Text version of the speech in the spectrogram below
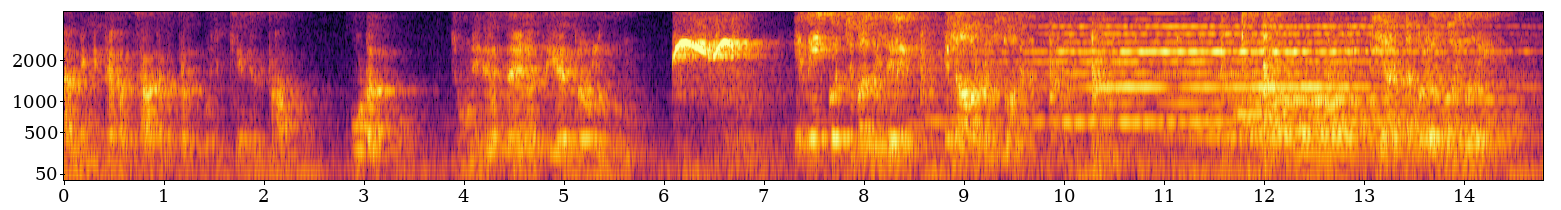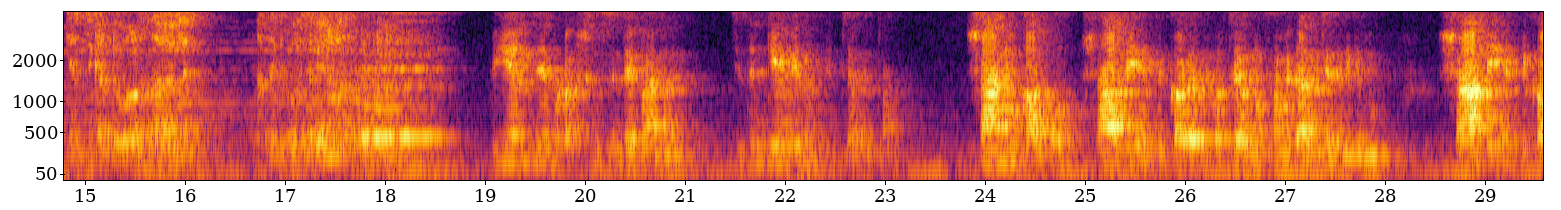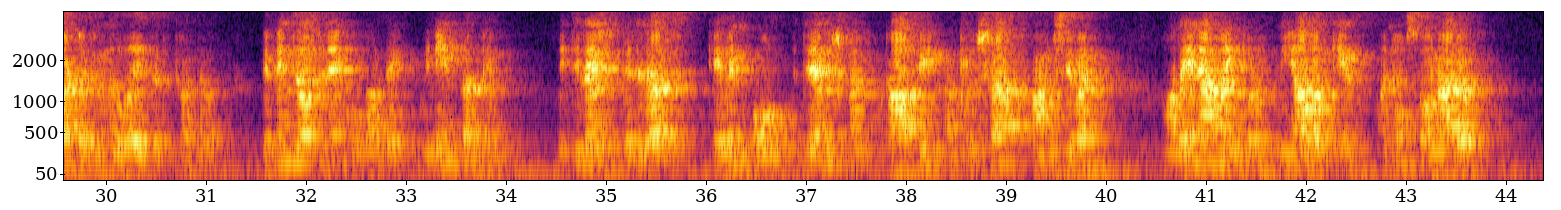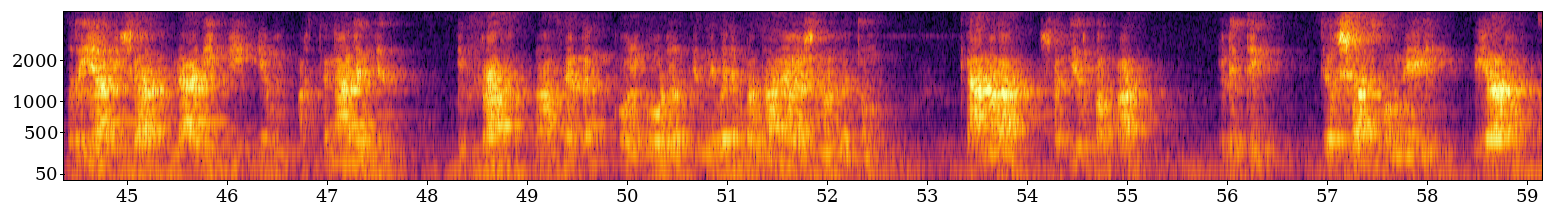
സ്കാനിങ്ങിന്റെ പശ്ചാത്തലത്തിൽ ഒരുക്കിയ ചിത്രം കൂടൽ. ജൂൺ ഇരുപത്തിയേഴിന് തിയേറ്ററുകളിൽ എത്തുന്നു. എന്റെ കൊച്ചു പ്രതീക്ഷയിലേക്ക് എല്ലാവർക്കും സ്വാഗതം. ഈ അട്ടപ്പാടി എന്ന് പറയുന്നത് ജസ്റ്റ് കണ്ടുപോകുന്ന സ്ഥലമല്ല. അത് പി ജെ പ്രൊഡക്ഷൻസിന്റെ ബാനറിൽ ജിതിൻ കെ വി നിർമ്മിച്ച ചിത്രം. ഷാനു കാപ്പൂർ ഷാബി എപ്പിക്കാട് എന്നിവർ ചേർന്ന് സംവിധാനം ചെയ്തിരിക്കുന്നു. ഷാഫി എപ്പിക്കാട് രചന നിർവഹിച്ച ചിത്രത്തിൽ വിപിൻ ജോർജിനെ കൂടാതെ വിനീത് തട്ടിൽ വിജിലേഷ് ഗജരാജ് കെവിൻ പോൾ വിജയകൃഷ്ണൻ റാഫി അഖിൽ ഷാ സാംശിവൻ മറീന മൈക്കിൾ നിയ വർഗീസ് അനു സോനാരോ റിയ ഇഷ ലാലി പി എം അർച്ചന രഞ്ജിത്ത് ഇഫ്രാസ് ദാസേട്ടൻ കോഴിക്കോട് എന്നിവരും പ്രധാന Europe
